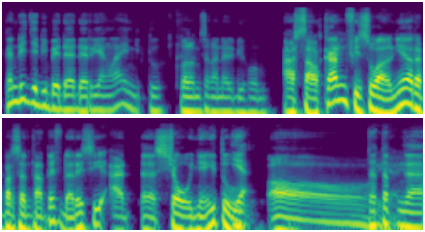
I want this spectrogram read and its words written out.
Kan dia jadi beda dari yang lain gitu. Kalau misalkan ada di home. Asalkan visualnya representatif dari si ad- eh, show-nya itu. Iya. Oh. Tetap iya, iya. nggak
